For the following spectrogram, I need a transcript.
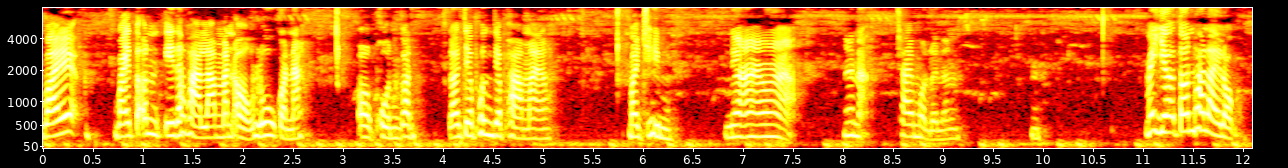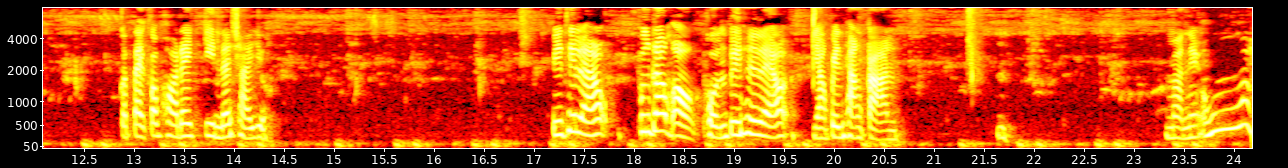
ไว้ ไว้ต้นอินทผลัมมันออกลูกก่อนนะ ออกผลก่อน เราจะเพิ่งจะพามา มาชิมเนี่ยนั่นน่ะ ใช่หมดเลยนั่น ไม่เยอะต้นเท่าไหร่หรอก ก็แต่ก็พอได้กินได้ใช้อยู่ ปีที่แล้ว เพิ่งเริ่มออกผลปีที่แล้ว อย่างเป็นทางการแบบนี้อู้ย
